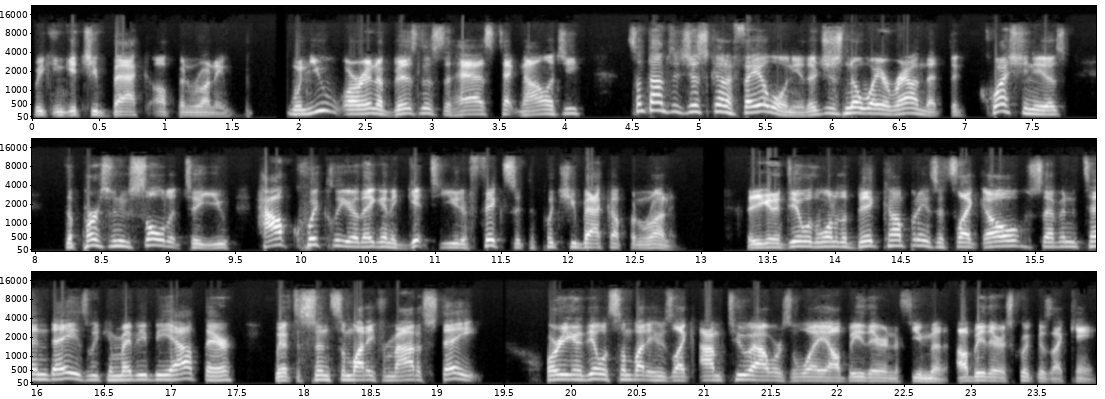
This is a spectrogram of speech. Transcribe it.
We can get you back up and running. When you are in a business that has technology, sometimes it's just going to fail on you. There's just no way around that. The question is the person who sold it to you, how quickly are they going to get to you to fix it to put you back up and running? Are you going to deal with one of the big companies? It's like, oh, seven to 10 days, we can maybe be out there. We have to send somebody from out of state. Or are you going to deal with somebody who's like, I'm two hours away. I'll be there in a few minutes. I'll be there as quick as I can.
